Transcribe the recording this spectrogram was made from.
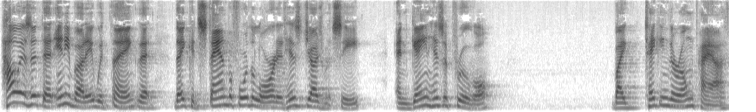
How is it that anybody would think that they could stand before the Lord at his judgment seat and gain his approval by taking their own path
